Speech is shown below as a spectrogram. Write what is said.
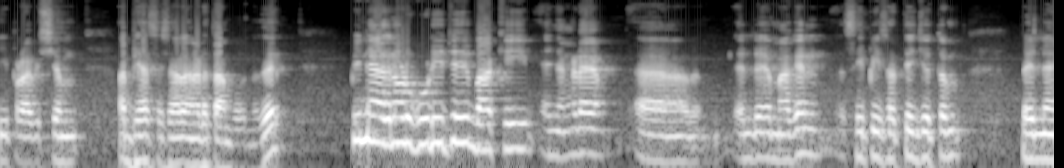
ഈ പ്രാവശ്യം അഭ്യാസശാല നടത്താൻ പോകുന്നത്. പിന്നെ അതിനോട് കൂടിയിട്ട് ബാക്കി ഞങ്ങളുടെ എന്റെ മകൻ സി പി സത്യജിത്തും പിന്നെ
